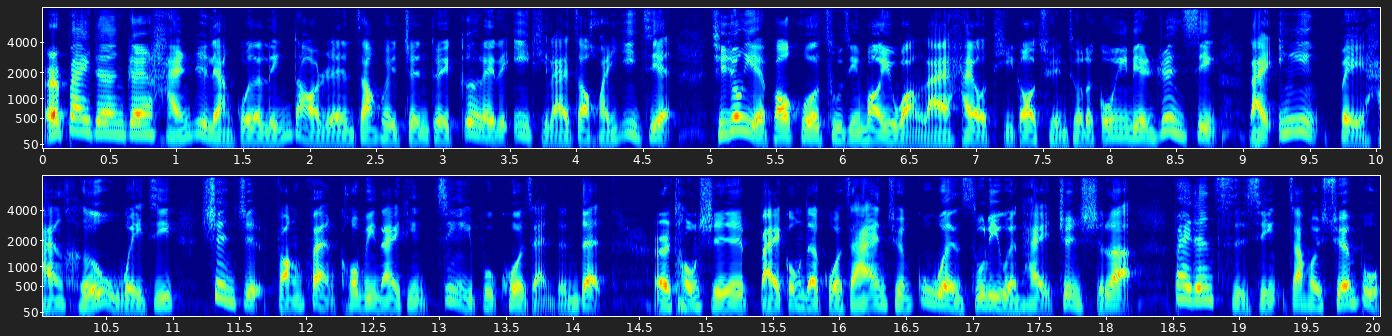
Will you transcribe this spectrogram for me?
而拜登跟韩日两国的领导人将会针对各类的议题来交换意见，其中也包括促进贸易往来，还有提高全球的供应链韧性，来因应北韩核武危机，甚至防范 COVID-19 进一步扩展等等。而同时，白宫的国家安全顾问苏利文他也证实了，拜登此行将会宣布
